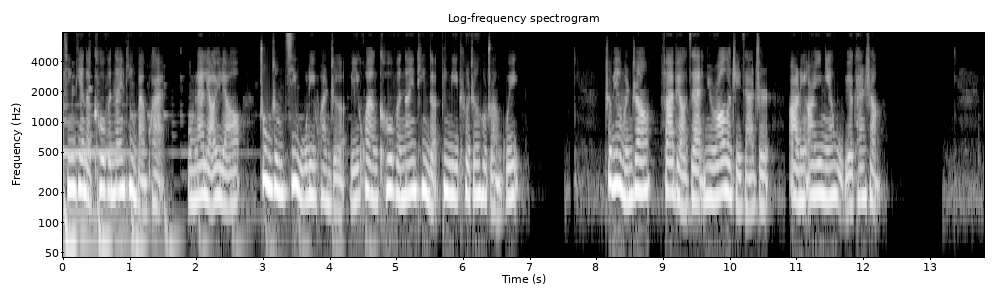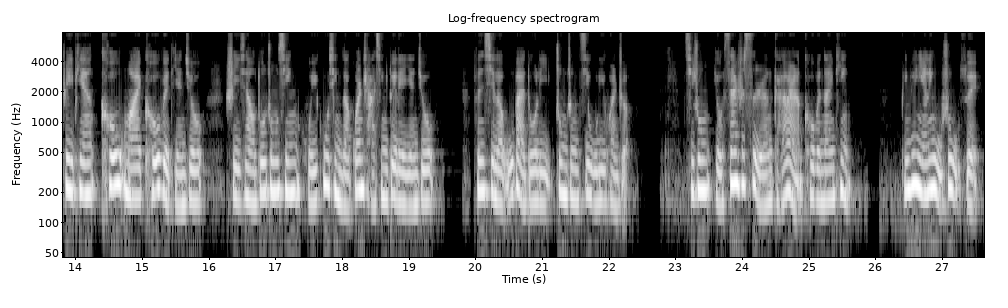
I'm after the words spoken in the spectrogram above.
今天的 COVID-19 板块，我们来聊一聊重症肌无力患者罹患 COVID-19 的病例特征和转归。这篇文章发表在《Neurology》杂志2021年5月刊上。这一篇 Co My COVID 研究是一项多中心回顾性的观察性队列研究。分析了五百多例重症肌无力患者，其中有三十四人感染了 COVID-19，平均年龄五十五岁，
